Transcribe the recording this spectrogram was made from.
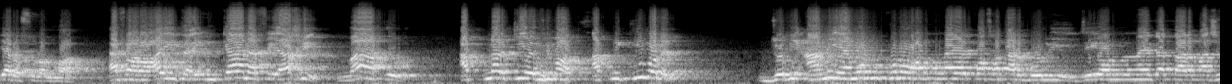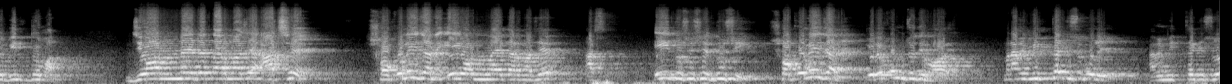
ইয়া রাসূলুল্লাহ আপনার কি অভিমত? আপনি কি বলেন? যদি আমি এমন কোন অন্যায়ের কথা তার বলি, যে অন্যায়টা তার মাঝে বিদ্যমান, যে অন্যায়টা তার মাঝে আছে, সকলেই জানে এই অন্যায় তার মাঝে আছে। এই দোষী সে দোষী। সকলেই জানে, এরকম যদি হয় মানে আমি মিথ্যা কিছু বলি, আমি মিথ্যা কিছু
